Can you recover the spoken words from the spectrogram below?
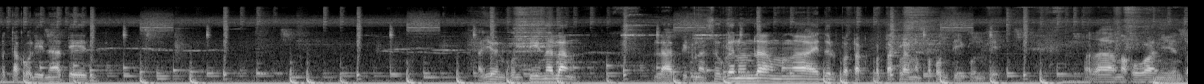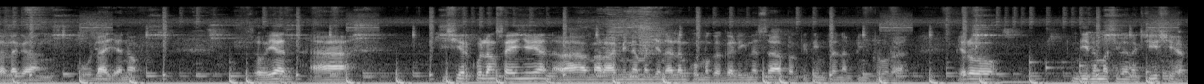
patak uli natin. Ayun konti na lang. Lapit na. So ganun lang mga idol. Patak patak lang ng pakunti-kunti. Para makuha nyo yung talagang kulay ano. So yan ah i-share ko lang sa inyo yan. Ah, marami naman dyan alam ko magagaling na sa pagtitimpla ng pintura. Pero hindi naman sila nag-share.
